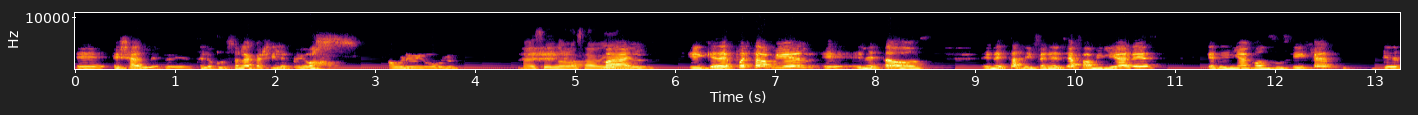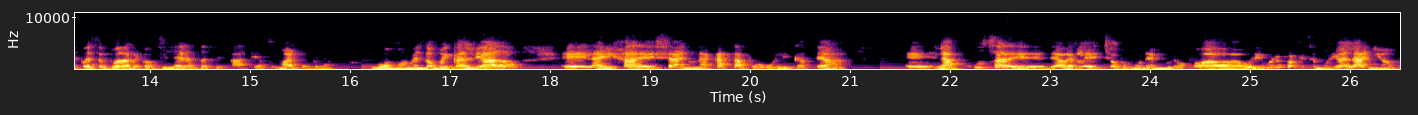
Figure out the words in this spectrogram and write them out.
eh, ella le- se lo cruzó en la calle y le pegó a Uriburu. A veces no lo sabía. Mal. Y que después también en, estos, en estas diferencias familiares que tenía con sus hijas, que después se puede reconciliar hasta hacia, su muerte, pero hubo un momento muy caldeado, eh, la hija de ella en una casa pública, o sea, eh, la acusa de, de haberle hecho como un embrujo a Uriburu porque se murió al año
